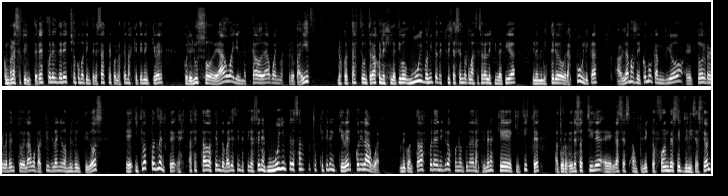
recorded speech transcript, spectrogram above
cómo nace tu interés por el derecho, cómo te interesaste por los temas que tienen que ver con el uso de agua y el mercado de agua en nuestro país. Nos contaste un trabajo legislativo muy bonito que estuviste haciendo como asesora legislativa en el Ministerio de Obras Públicas. Hablamos de cómo cambió eh, todo el reglamento del agua a partir del año 2022. Eh, y tú actualmente has estado haciendo varias investigaciones muy interesantes que tienen que ver con el agua. Me contabas fuera de micrófono que una de las primeras que, hiciste a tu regreso a Chile, eh, gracias a un proyecto Fondesit de iniciación,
